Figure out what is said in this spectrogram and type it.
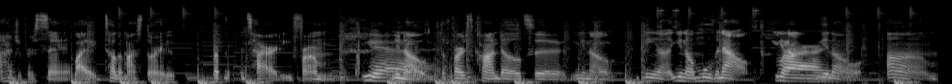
100 percent like telling my story from the entirety from yeah you know the first condo to you know being you know moving out right you know um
